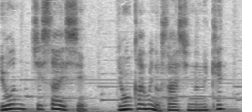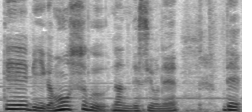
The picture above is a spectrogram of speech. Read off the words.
4次再審4回目の再審のね決定日がもうすぐなんですよね。で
